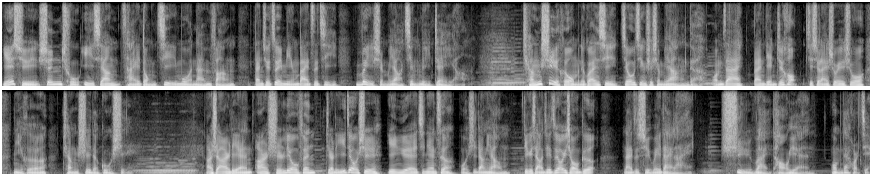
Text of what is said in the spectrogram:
也许身处异乡才懂寂寞难防，但却最明白自己为什么要经历这样。城市和我们的关系究竟是什么样的？我们在半点之后继续来说一说你和城市的故事。二十二点二十六分，这里依旧是音乐纪念册，我是张扬。这个小节最后一首歌来自许巍带来《世外桃源》，我们待会儿见。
